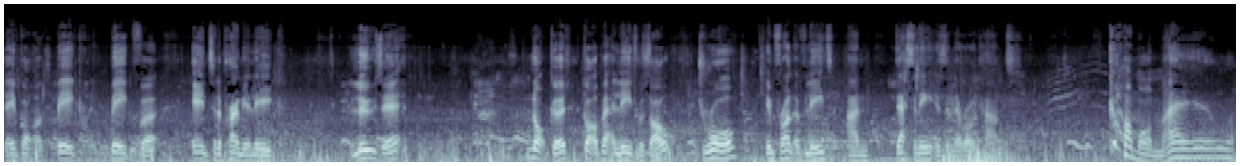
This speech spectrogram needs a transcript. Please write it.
They've got a big, big foot into the Premier League. Lose it, not good. Got a better Leeds result. Draw in front of Leeds, and destiny is in their own hands. Come on, man.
